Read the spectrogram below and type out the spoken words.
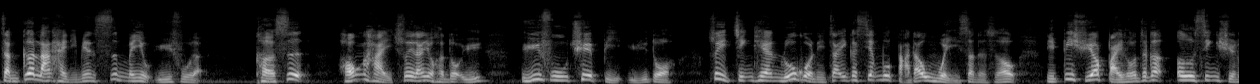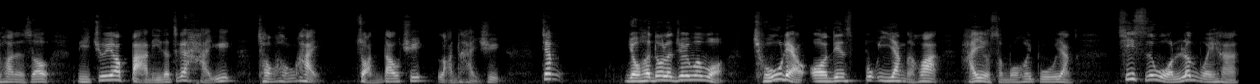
整个蓝海里面是没有渔夫的。可是红海虽然有很多鱼，渔夫却比鱼多。所以今天如果你在一个项目打到尾声的时候，你必须要摆脱这个恶性循环的时候，你就要把你的这个海域从红海转到去蓝海去。这样有很多人就会问我，除了 audience 不一样的话，还有什么会不一样？其实我认为哈。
